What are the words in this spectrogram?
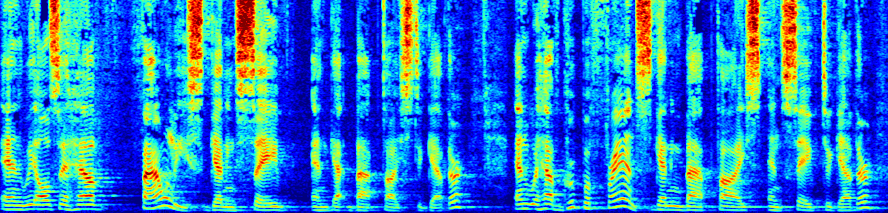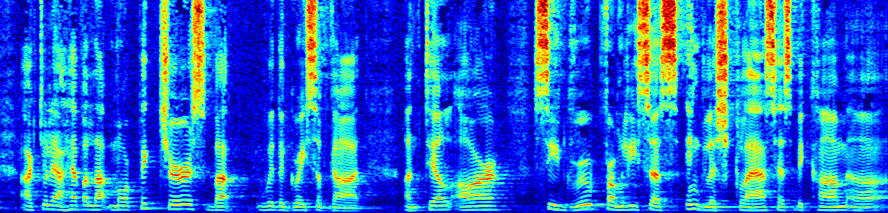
and we also have families getting saved and get baptized together. And we have group of friends getting baptized and saved together. Actually, I have a lot more pictures, but with the grace of God, until our seed group from Lisa's English class has become, uh,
